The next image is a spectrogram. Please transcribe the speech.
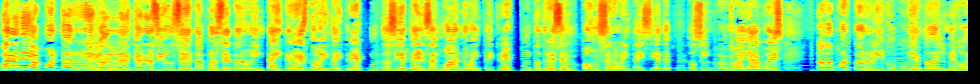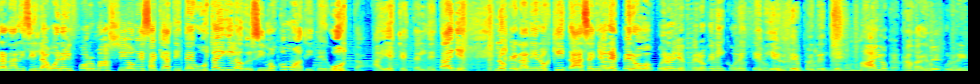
Buenos días, Puerto Rico. Ahí, Arranca Nación Z por Z93, 93.7 en San Juan, 93.3 en Ponce, 97.5 en Mayagüez. Todo Puerto Rico cubierto del mejor análisis, la buena información, esa que a ti te gusta y lo decimos como a ti te gusta. Ahí es que está el detalle. Lo que nadie nos quita, señores, pero bueno, yo espero que Nicole esté bien después del desmayo que acaba de ocurrir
